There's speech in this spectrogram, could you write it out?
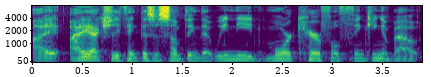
I I actually think this is something that we need more careful thinking about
